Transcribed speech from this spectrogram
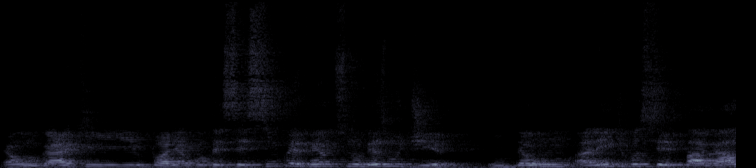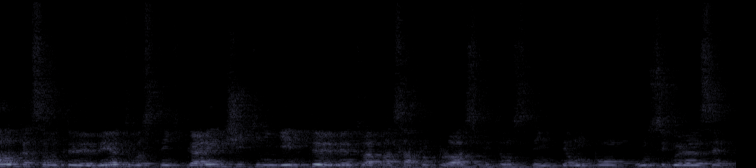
é um lugar que podem acontecer cinco eventos no mesmo dia. Então, além de você pagar a locação do teu evento, você tem que garantir que ninguém do teu evento vai passar para o próximo. Então, você tem que ter um, ponto, um segurança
